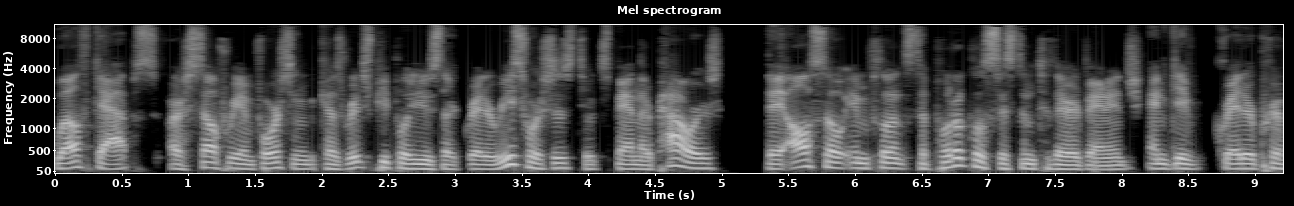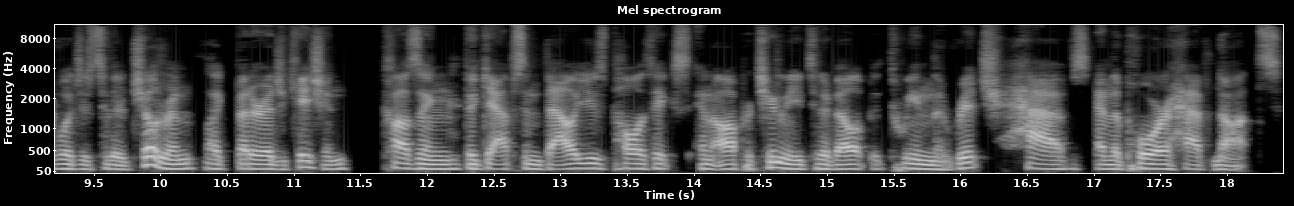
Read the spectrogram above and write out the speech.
Wealth gaps are self reinforcing because rich people use their greater resources to expand their powers. They also influence the political system to their advantage and give greater privileges to their children, like better education, causing the gaps in values, politics, and opportunity to develop between the rich haves and the poor have nots.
